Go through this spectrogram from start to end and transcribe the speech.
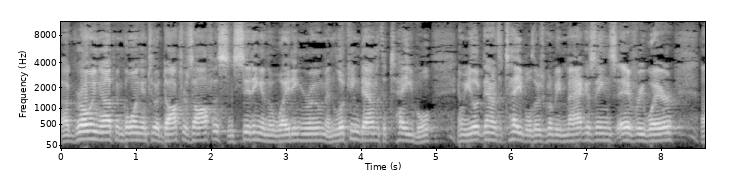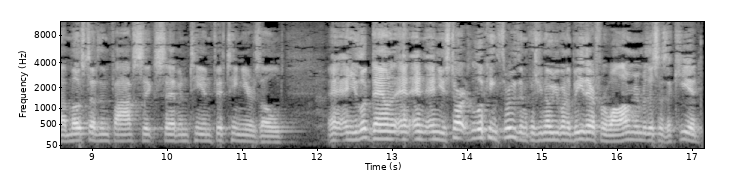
uh, growing up and going into a doctor's office and sitting in the waiting room and looking down at the table. And when you look down at the table, there's going to be magazines everywhere, uh, most of them five, six, seven, ten, fifteen years old. And, and you look down and, and, and you start looking through them because you know you're going to be there for a while. I remember this as a kid.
